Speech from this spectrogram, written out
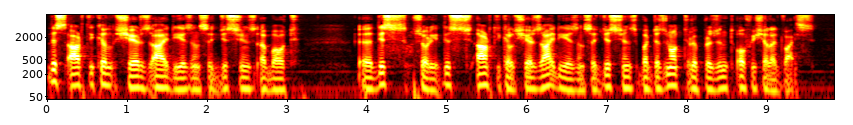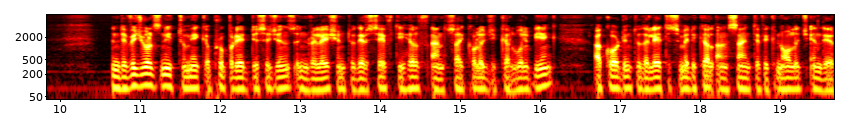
This article shares ideas and suggestions about uh, this sorry this article shares ideas and suggestions but does not represent official advice. Individuals need to make appropriate decisions in relation to their safety health and psychological well-being according to the latest medical and scientific knowledge in their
